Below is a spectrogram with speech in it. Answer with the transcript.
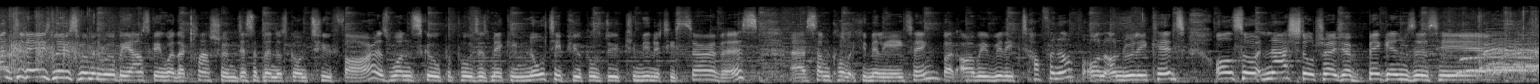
On today's Loose Women, we'll be asking whether classroom discipline has gone too far, as one school proposes making naughty pupils do community service. Uh, some call it humiliating, but are we really tough enough on unruly kids? Also, National Treasure Biggins is here.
